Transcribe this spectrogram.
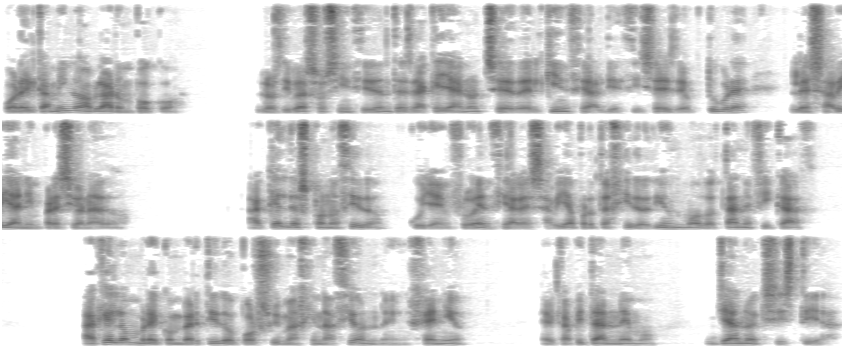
Por el camino hablaron poco. Los diversos incidentes de aquella noche del 15 al 16 de octubre les habían impresionado. Aquel desconocido, cuya influencia les había protegido de un modo tan eficaz, aquel hombre convertido por su imaginación en genio, el capitán Nemo, ya no existía.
